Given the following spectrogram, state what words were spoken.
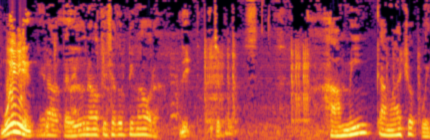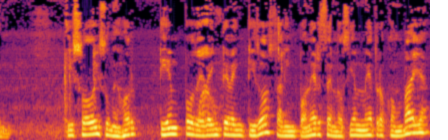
Muy bien. Mira, te digo una noticia de última hora. Jamín Camacho Quinn hizo hoy su mejor tiempo de 2022 al imponerse en los 100 metros con valla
